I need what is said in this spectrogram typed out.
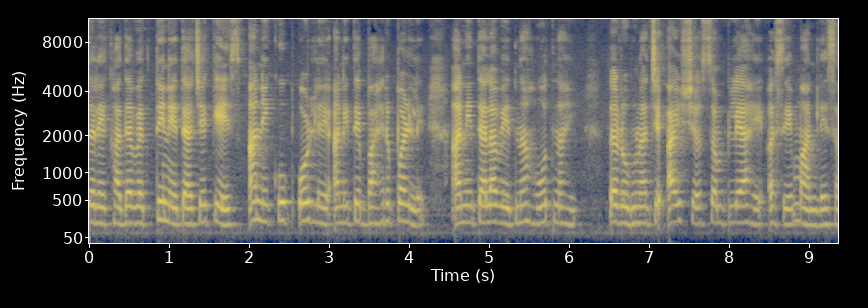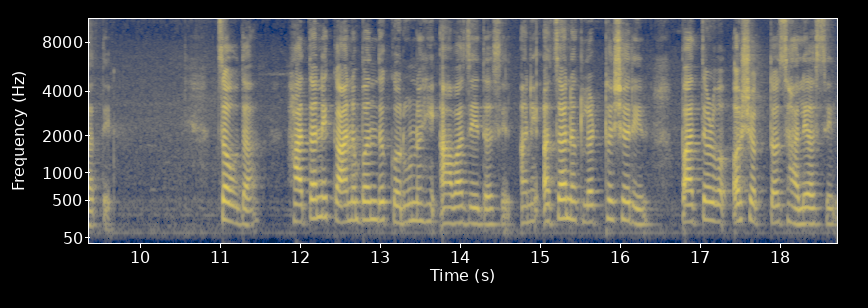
जर एखाद्या व्यक्तीने त्याचे केस आणि कूप ओढले आणि ते बाहेर पडले आणि त्याला वेदना होत नाही तर रुग्णाचे आयुष्य संपले आहे असे मानले जाते. चौदा. हाताने कान बंद करूनही आवाज येत असेल आणि अचानक लठ्ठ शरीर पातळ व अशक्त झाले असेल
